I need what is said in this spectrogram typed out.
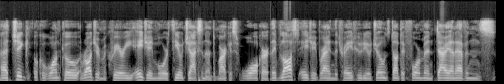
uh, Chig Okonkwo, Roger McCreary, AJ Moore, Theo Jackson, and Demarcus Walker. They've lost AJ Brown the trade, Julio Jones, D'Onta Foreman, Darian Evans,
